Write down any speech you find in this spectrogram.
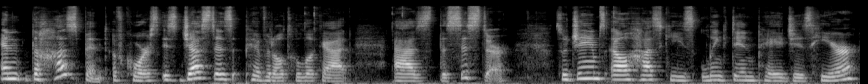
And the husband, of course, is just as pivotal to look at as the sister. So James L. Huskey's LinkedIn page is here,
